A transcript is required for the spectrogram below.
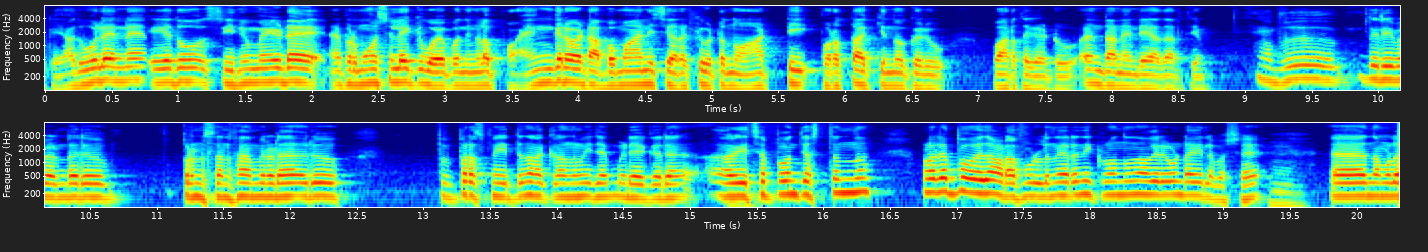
ഓക്കെ അതുപോലെ തന്നെ ഏതോ സിനിമയുടെ പ്രൊമോഷനിലേക്ക് പോയപ്പോൾ നിങ്ങളെ ഭയങ്കരമായിട്ട് അപമാനിച്ച് ഇറക്കി വിട്ടെന്നോ ആട്ടി പുറത്താക്കിയെന്നൊക്കെ ഒരു വാർത്ത കേട്ടു. എന്താണ് എന്റെ യാഥാർത്ഥ്യം? അത് ദിലീപേണ്ട ഒരു പ്രിൻസ് ആൻഡ് ഫാമിലിയുടെ ഒരു പ്രസ് മീറ്റ് നടക്കാമെന്ന് മീഡിയക്കാരെ അറിയിച്ചപ്പോൾ ജസ്റ്റ് ഒന്ന് വളരെ പോയത് അവിടെ ഫുള്ള് നേരെ നിൽക്കണമെന്നൊന്നും ആഗ്രഹം ഉണ്ടായില്ല. പക്ഷേ നമ്മൾ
